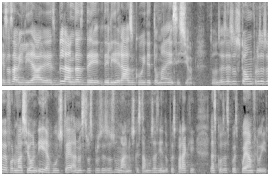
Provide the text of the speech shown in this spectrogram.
esas habilidades blandas de, liderazgo y de toma de decisión. Entonces eso es todo un proceso de formación y de ajuste a nuestros procesos humanos que estamos haciendo pues para que las cosas pues puedan fluir.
